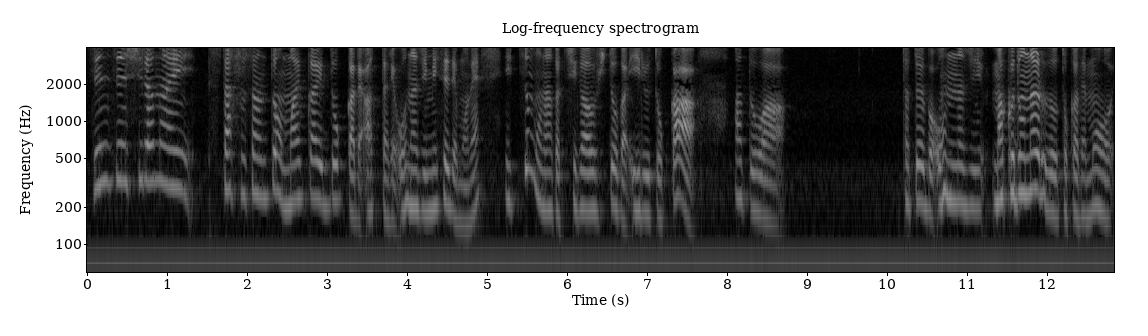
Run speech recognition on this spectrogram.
全然知らないスタッフさんと毎回どっかで会ったり、同じ店でもね、いつもなんか違う人がいるとか、あとは、例えば同じマクドナルドとかでも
